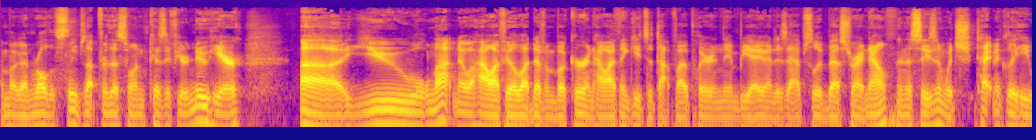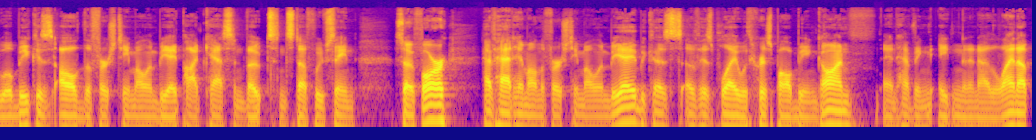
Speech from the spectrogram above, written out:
I'm going to roll the sleeves up for this one because if you're new here, uh, you will not know how I feel about Devin Booker and how I think he's a top five player in the NBA at his absolute best right now in the season, which technically he will be because all of the first team All NBA podcasts and votes and stuff we've seen so far have had him on the first team All NBA because of his play with Chris Paul being gone and having Ayton in and out of the lineup.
